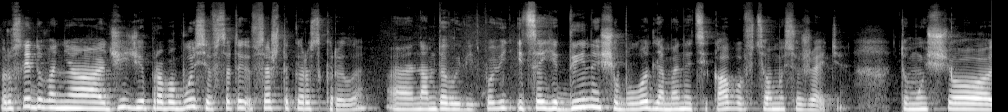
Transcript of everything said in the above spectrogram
Розслідування Джіджі про бабусі все, все ж таки розкрили. Е, Нам дали відповідь. І це єдине, що було для мене цікаво в цьому сюжеті. Тому що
